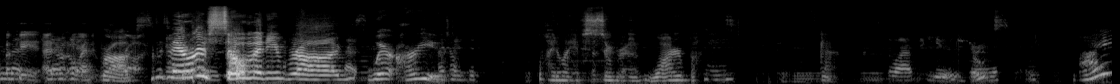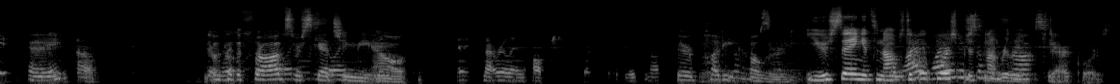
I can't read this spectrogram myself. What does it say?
Okay, I don't know why okay. there were Frogs. frogs. There were so many frogs. Where are you? I tried to Why do I have so many water buckets? Allowed to use during this game. Why? Okay. They're Okay, well- the frogs are sketching me out. It's not really an option. Course, it is not They're putty colored. You're saying it's an obstacle why are course, but it's so not many really an frogs here? obstacle course.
